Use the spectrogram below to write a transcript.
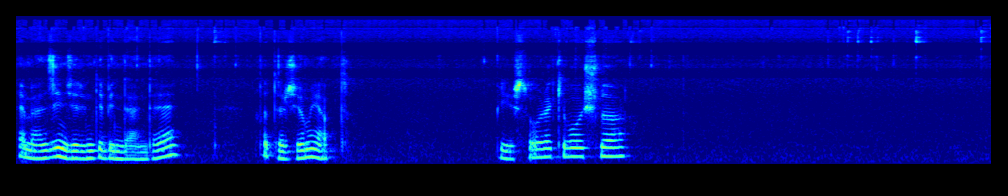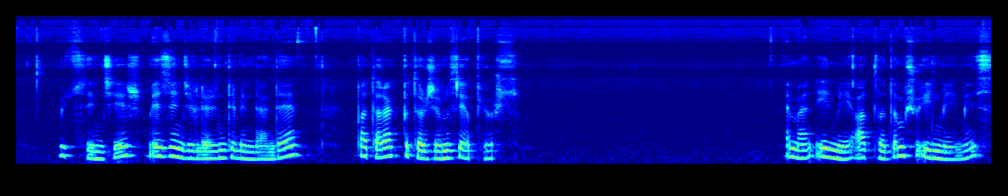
hemen zincirin dibinden de batırcığımı yaptım bir sonraki boşluğa 3 zincir ve zincirlerin dibinden de batarak pıtırcığımızı yapıyoruz. Hemen ilmeği atladım. Şu ilmeğimiz.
